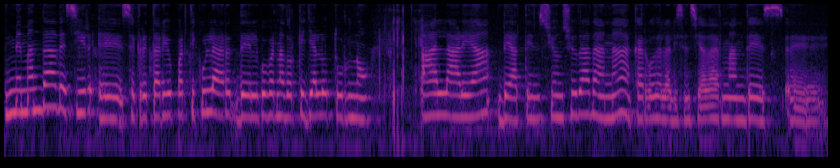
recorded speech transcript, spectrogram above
me manda a decir eh, secretario particular del gobernador que ya lo turnó al área de atención ciudadana a cargo de la licenciada Hernández. eh,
